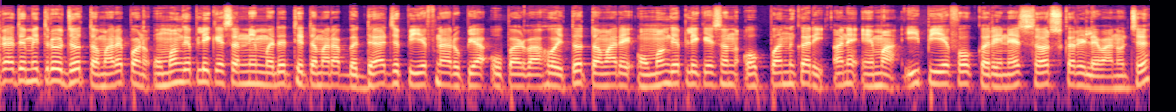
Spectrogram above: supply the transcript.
રાધે મિત્રો, જો તમારે પણ ઉમંગ એપ્લિકેશનની મદદથી તમારા બધા જ પીએફના રૂપિયા ઉપાડવા હોય, તો તમારે ઉમંગ એપ્લિકેશન ઓપન કરી અને એમાં ઈપીએફઓ કરીને સર્ચ કરી લેવાનું છે.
